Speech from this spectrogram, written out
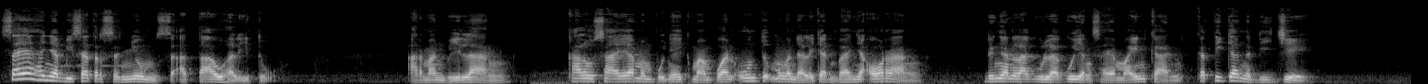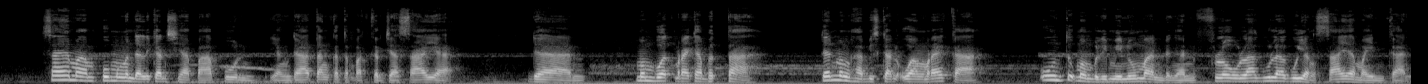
saya hanya bisa tersenyum saat tahu hal itu. Arman bilang Kalau saya mempunyai kemampuan untuk mengendalikan banyak orang Dengan lagu-lagu yang saya mainkan ketika nge-DJ Saya mampu mengendalikan siapa pun yang datang ke tempat kerja saya Dan membuat mereka betah dan menghabiskan uang mereka untuk membeli minuman dengan flow lagu-lagu yang saya mainkan.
